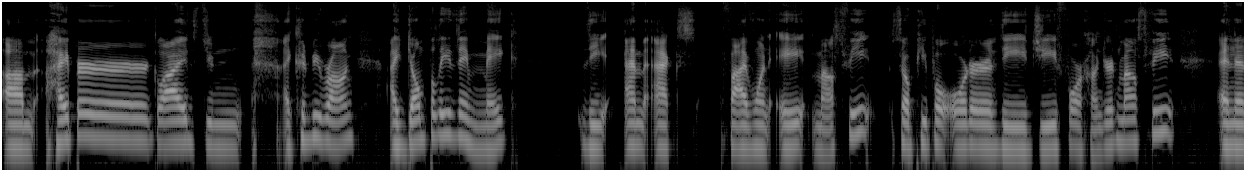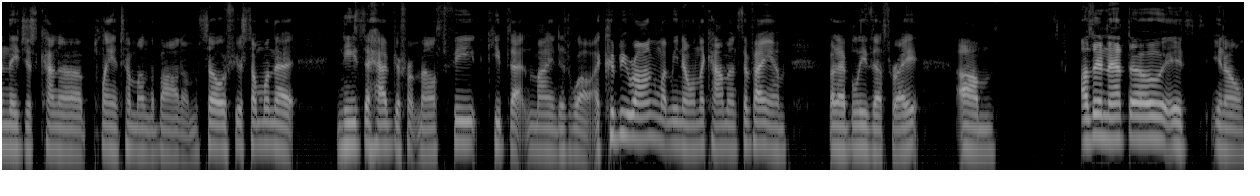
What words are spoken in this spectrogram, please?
Um, Hyperglides do. N- I could be wrong. I don't believe they make the MX518 mouse feet. So people order the G400 mouse feet, and then they just kind of plant them on the bottom. So if you're someone that needs to have different mouse feet, keep that in mind as well. I could be wrong. Let me know in the comments if I am, but I believe that's right. Um, other than that, though, it's you know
